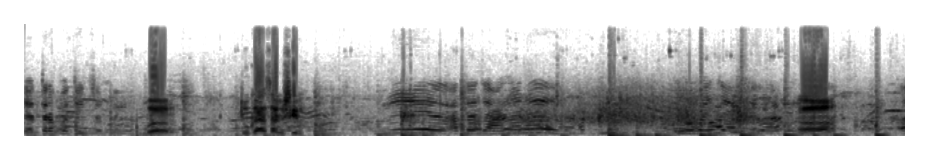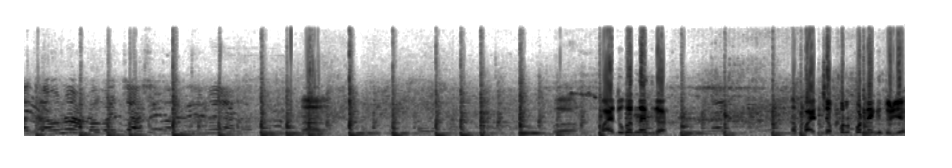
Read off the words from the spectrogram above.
छत्रपतीचं. बर. तू काय सांगशील? मी आता जाणार आहे. अंबाबाईचा आशीर्वाद हा? आज जाऊ ना अंबाबाईचा आशीर्वाद घेऊन येणार. हा. बर. पाय दुखत नाहीत का? नाही. पाय चप्पल पण नाही की तुझ्या?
